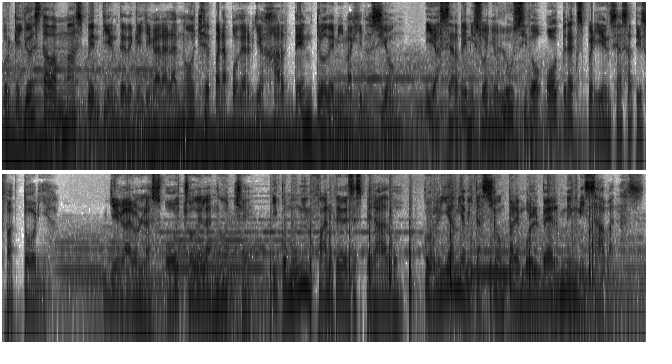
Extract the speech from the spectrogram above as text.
porque yo estaba más pendiente de que llegara la noche para poder viajar dentro de mi imaginación y hacer de mi sueño lúcido otra experiencia satisfactoria. Llegaron las 8 de la noche y como un infante desesperado, corrí a mi habitación para envolverme en mis sábanas.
